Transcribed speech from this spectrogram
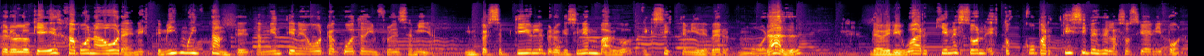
Pero lo que es Japón ahora, en este mismo instante, también tiene otra cuota de influencia mía. Imperceptible, pero que sin embargo existe mi deber moral de averiguar quiénes son estos copartícipes de la sociedad nipona.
